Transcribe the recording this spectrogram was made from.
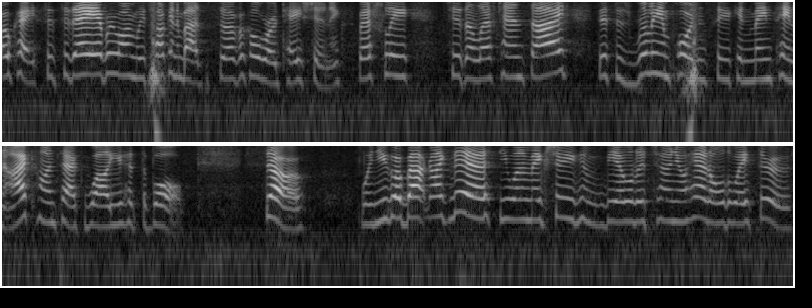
Okay, so today, everyone, we're talking about cervical rotation, especially to the left-hand side. This is really important so you can maintain eye contact while you hit the ball. So, when you go back like this, you want to make sure you can be able to turn your head all the way through.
